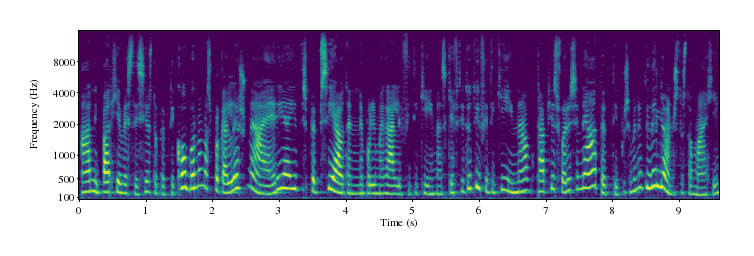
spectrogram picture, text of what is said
αν υπάρχει ευαισθησία στο πεπτικό μπορεί να μας προκαλέσουν αέρια ή δυσπεψία όταν είναι πολύ μεγάλη η φυτική ίνα. Σκεφτείτε ότι η φυτική ίνα κάποιες φορές είναι άπεπτη που σημαίνει ότι δεν λιώνει στο στομάχι.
